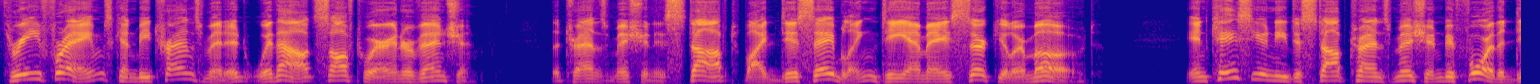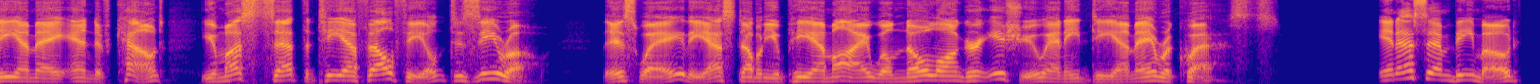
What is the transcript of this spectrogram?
three frames can be transmitted without software intervention. The transmission is stopped by disabling DMA circular mode. In case you need to stop transmission before the DMA end of count, you must set the TFL field to zero. This way, the SWPMI will no longer issue any DMA requests. In SMB mode,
